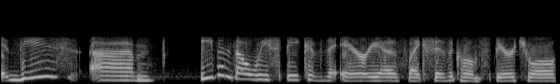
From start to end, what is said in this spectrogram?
these um, even though we speak of the areas like physical and spiritual,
